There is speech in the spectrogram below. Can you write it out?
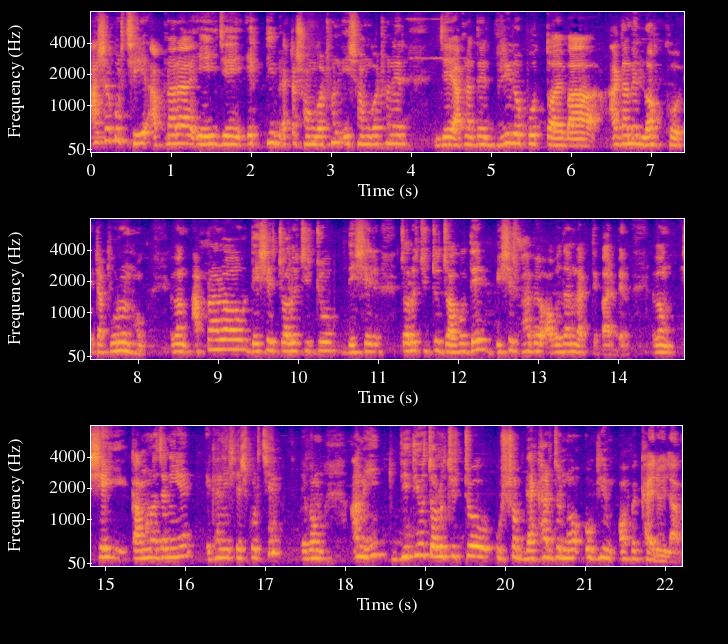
আশা করছি আপনারা এই যে একটিভ একটা সংগঠন, এই সংগঠনের যে আপনাদের দৃঢ় প্রত্যয় বা আগামীর লক্ষ্য এটা পূরণ হোক এবং আপনারাও দেশের চলচ্চিত্র দেশের চলচ্চিত্র জগতে বিশেষভাবে অবদান রাখতে পারবেন এবং সেই কামনা জানিয়ে এখানেই শেষ করছি এবং আমি দ্বিতীয় চলচ্চিত্র উৎসব দেখার জন্য অগ্রিম অপেক্ষায় রইলাম।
